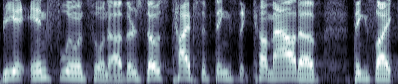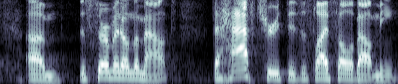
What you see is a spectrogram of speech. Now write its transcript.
Be an influence on others, those types of things that come out of things like um, the Sermon on the Mount. The half truth is this life's all about me.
